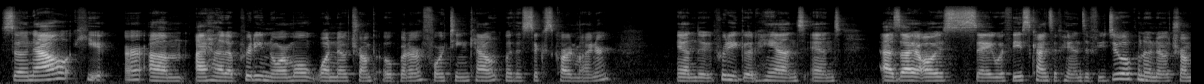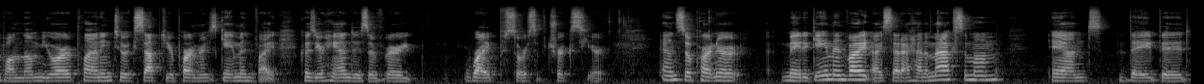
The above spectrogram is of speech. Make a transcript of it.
So now here um, I had a pretty normal one no trump opener, 14 count with a six card minor, and a pretty good hand. And as I always say with these kinds of hands, if you do open a no trump on them, you are planning to accept your partner's game invite because your hand is a very ripe source of tricks here. And so partner made a game invite. I said I had a maximum and they bid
